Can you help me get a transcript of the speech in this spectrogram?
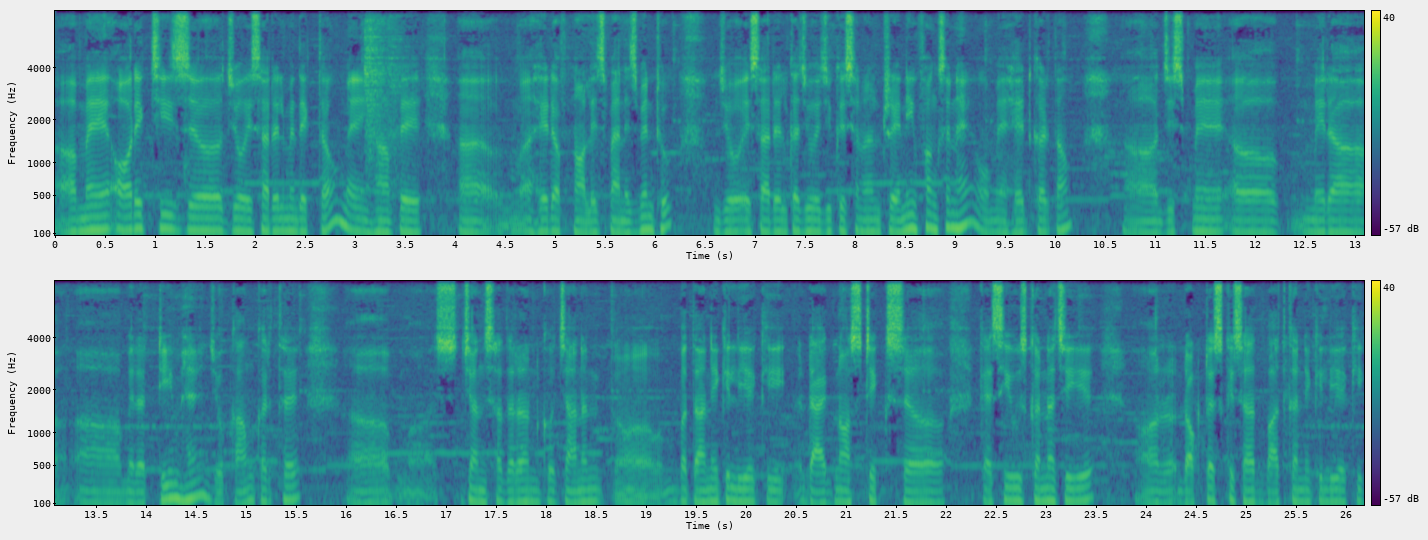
मैं और एक चीज़ जो एसआरएल में देखता हूँ, मैं यहाँ पे हेड ऑफ़ नॉलेज मैनेजमेंट हूँ, जो एसआरएल का जो एजुकेशन एंड ट्रेनिंग फ़ंक्शन है, वो मैं हेड करता हूँ। जिसमें मेरा मेरा टीम है, जो काम करता है जनसाधारण को जानन बताने के लिए कि डायग्नोस्टिक्स कैसे यूज़ करना चाहिए और डॉक्टर्स के साथ बात करने के लिए कि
